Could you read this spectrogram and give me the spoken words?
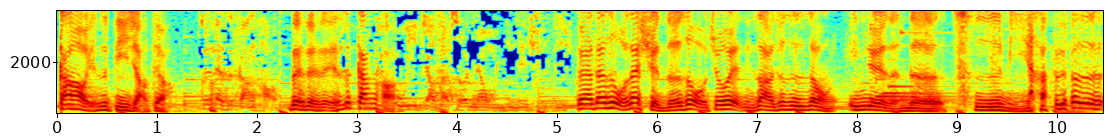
刚好也是低小调。真的是刚好。对对对，也是刚好。故意叫他说，你让我们今天选地。对啊，但是我在选择的时候，我就会，你知道，就是这种音乐人的痴迷啊，就是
